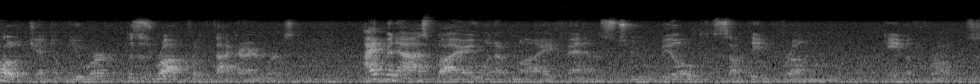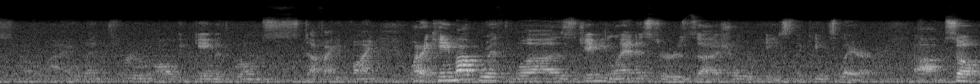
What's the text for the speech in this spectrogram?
Hello, gentle viewer. This is Robb from Thak Ironworks. I've been asked by one of my fans to build something from Game of Thrones. So I went through all the Game of Thrones stuff I could find. What I came up with was Jaime Lannister's uh, shoulder piece, the Kingslayer. Um, so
